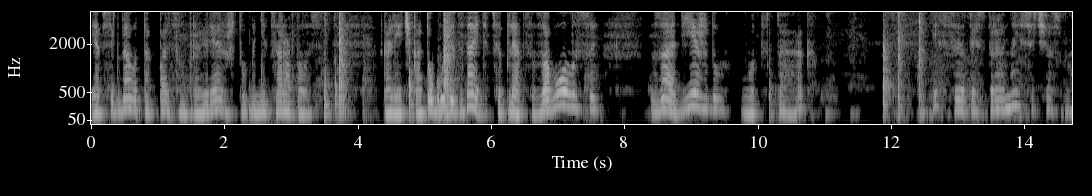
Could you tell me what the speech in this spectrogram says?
Я всегда вот так пальцем проверяю, чтобы не царапалось колечко. А то будет, знаете, цепляться за волосы, за одежду. Вот так. И с этой стороны сейчас мы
